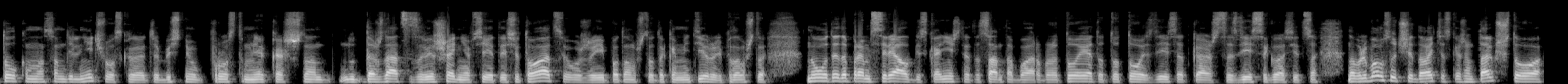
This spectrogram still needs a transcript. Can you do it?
толком на самом деле нечего сказать. Объясню просто. Мне кажется, надо ну, дождаться завершения всей этой ситуации уже и потом что-то комментировать, потому что, ну, вот это прям сериал бесконечный, это Санта-Барбара. То это, то то, здесь откажется, здесь согласится. Но в любом случае, давайте скажем так, что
